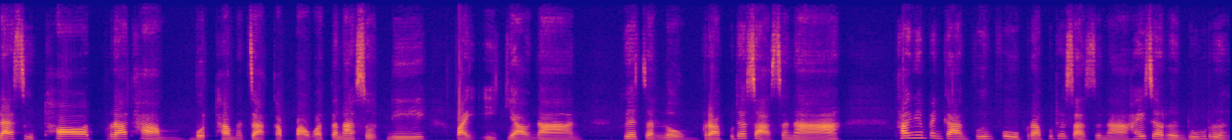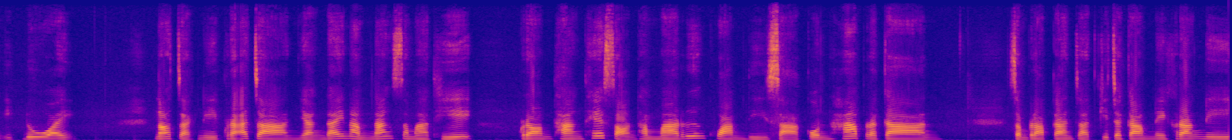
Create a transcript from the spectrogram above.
และสืบทอดพระธรรม บทธรรมจักรกับปวัตนสูตรนี้ไปอีกยาวนาน เพื่อจันลงพระพุทธศาสนา ทั้งยังเป็นการฟื้นฟูพระพุทธศาสนาให้เจริญรุ่งเรืองอีกด้วย นอกจากนี้พระอาจารย์ยังได้นำนั่งสมาธิ พร้อมทั้งเทศสอนธรรมะเรื่องความดีสากล 5 ประการสำหรับการจัดกิจกรรมในครั้งนี้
